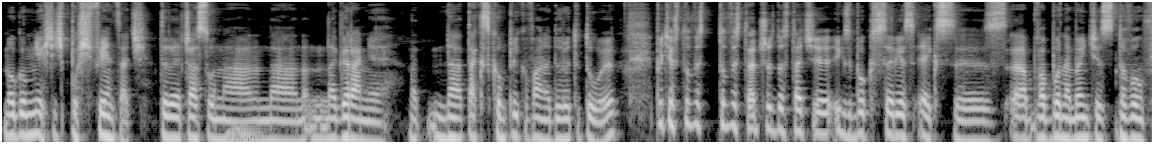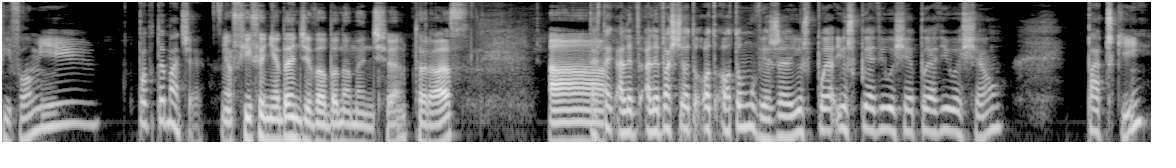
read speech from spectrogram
mogą nie chcieć poświęcać tyle czasu na, na, na, na granie na, na, tak skomplikowane duże tytuły. Przecież tu, wy, tu wystarczy dostać y, Xbox Series X z, w abonamencie z nową FIFA i po temacie. FIFA nie będzie w abonamencie, to raz. A... Tak, tak, ale, ale właśnie o to, o, o to mówię, że już, poja, już pojawiły się, pojawiły się paczki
